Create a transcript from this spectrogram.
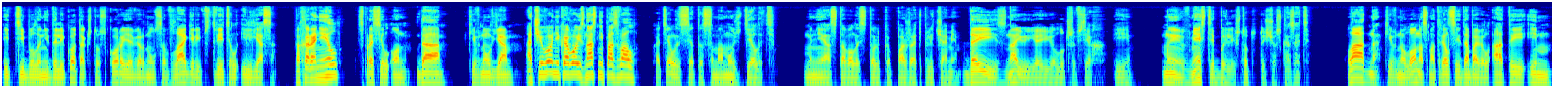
Идти было недалеко, так что скоро я вернулся в лагерь и встретил Ильяса. «Похоронил?» — спросил он. «Да», — кивнул я. «А чего никого из нас не позвал?» Хотелось это самому сделать. Мне оставалось только пожать плечами. Да и знаю я ее лучше всех. И мы вместе были, что тут еще сказать. «Ладно», — кивнул он, осмотрелся и добавил, «а ты им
